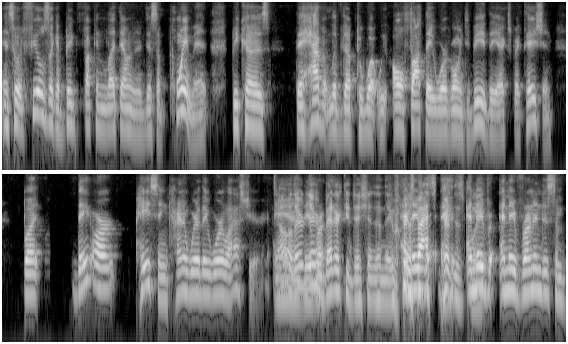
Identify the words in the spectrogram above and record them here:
And so it feels like a big fucking letdown and a disappointment because they haven't lived up to what we all thought they were going to be, the expectation. But they are pacing kind of where they were last year. oh, they're they're run, in better condition than they were and last year. and they've and they've run into some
